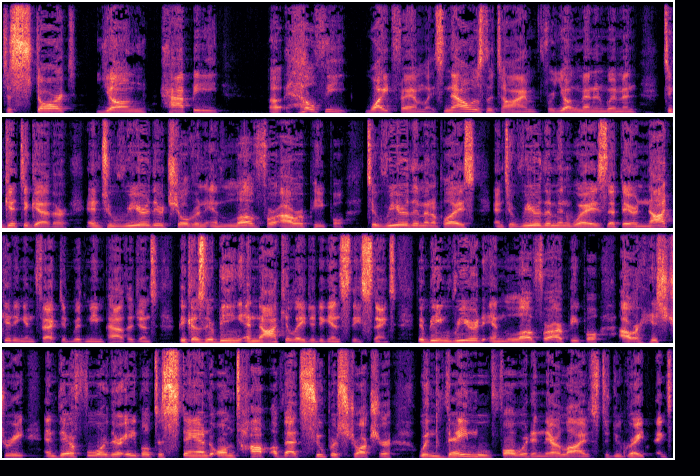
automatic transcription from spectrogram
to start young, happy, uh, healthy white families. Now is the time for young men and women to get together and to rear their children in love for our people, to rear them in a place and to rear them in ways that they are not getting infected with mean pathogens because they're being inoculated against these things. They're being reared in love for our people, our history, and therefore they're able to stand on top of that superstructure when they move forward in their lives to do great things.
